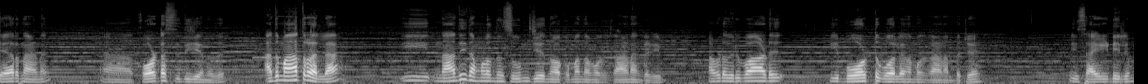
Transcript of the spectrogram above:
ചേർന്നാണ് കോട്ട സ്ഥിതി ചെയ്യുന്നത്. അത് മാത്രമല്ല ഈ നദി നമ്മളൊന്ന് സൂം ചെയ്ത് നോക്കുമ്പോൾ നമുക്ക് കാണാൻ കഴിയും. അവിടെ ഒരുപാട് ഈ ബോട്ട് പോലെ നമുക്ക് കാണാൻ പറ്റുമേ ഈ സൈഡിലും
